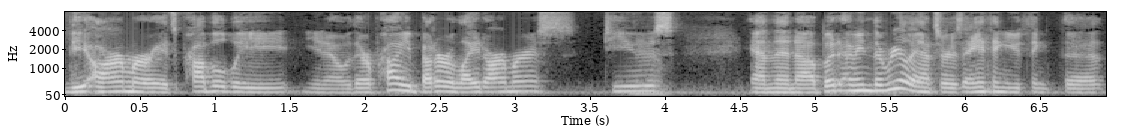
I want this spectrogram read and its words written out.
the armor, it's probably you know there are probably better light armors to use. And then, uh, but I mean, the real answer is anything you think the,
